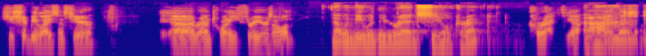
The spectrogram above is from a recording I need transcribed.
he should be licensed here uh, around 23 years old. That would be with the red seal, correct? Correct. Yep. Ah. And then uh,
